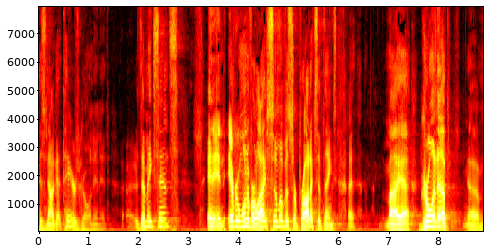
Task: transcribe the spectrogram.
has now got tares growing in it. Does that make sense? And in every one of our lives, some of us are products of things. Uh, my uh, growing up, um,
